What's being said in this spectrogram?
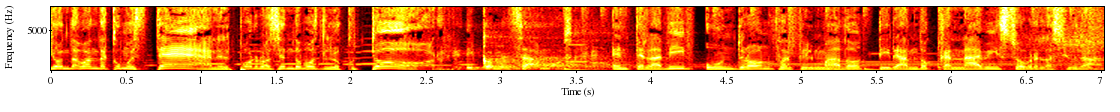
¿Qué onda banda? ¿Cómo están? El porno haciendo voz de locutor. Y comenzamos. En Tel Aviv, un dron fue filmado tirando cannabis sobre la ciudad.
